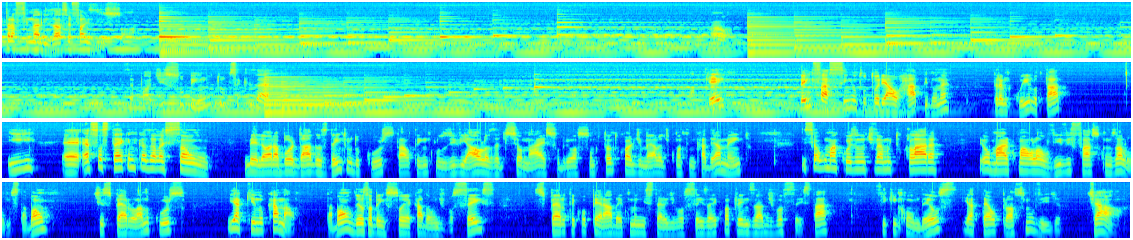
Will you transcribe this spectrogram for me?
Aí, para finalizar, você faz isso, ó. ó. Você pode ir subindo tudo que você quiser. Ok? Bem facinho, tutorial rápido, né? Tranquilo, tá? E é, essas técnicas elas são melhor abordadas dentro do curso, tá? Tem inclusive aulas adicionais sobre o assunto, tanto chord melody quanto encadeamento. E se alguma coisa não estiver muito clara, eu marco uma aula ao vivo e faço com os alunos, tá bom? Te espero lá no curso e aqui no canal, tá bom? Deus abençoe a cada um de vocês. Espero ter cooperado aí com o ministério de vocês, aí com o aprendizado de vocês, tá? Fiquem com Deus e até o próximo vídeo. Tchau!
